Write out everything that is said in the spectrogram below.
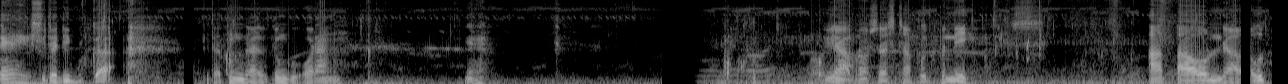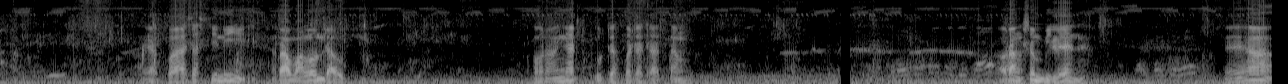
Oke sudah dibuka. Kita tinggal tunggu orang. Ya. Ya proses cabut benih atau daud ya bahasa sini rawalon daud orangnya udah pada datang. Orang sembilan. Ya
